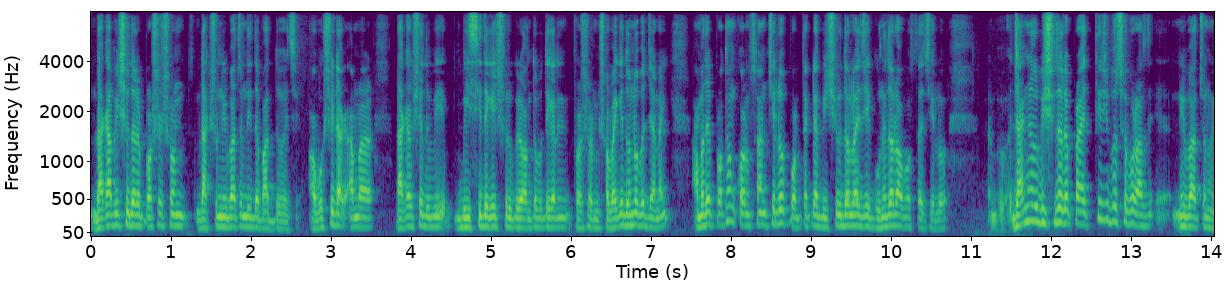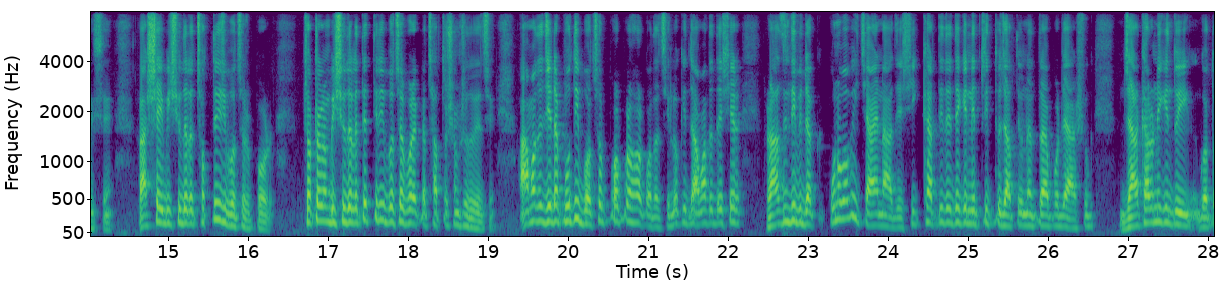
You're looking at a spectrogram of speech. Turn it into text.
ঢাকা বিশ্ববিদ্যালয়ের প্রশাসন ডাকসু নির্বাচন দিতে বাধ্য হয়েছে। অবশ্যই আমরা ঢাকা বিশ্ববিদ্যালয় বিসি থেকে শুরু করে অন্তর্বর্তীকালীন প্রশাসন সবাইকে ধন্যবাদ জানাই। আমাদের প্রথম কনসার্ন ছিল প্রত্যেকটা বিশ্ববিদ্যালয়ে যে গুণেধর অবস্থা ছিল। জাহাঙ্গীরনগর বিশ্ববিদ্যালয়ে প্রায় তিরিশ বছর পর নির্বাচন হয়েছে। রাজশাহী বিশ্ববিদ্যালয়ে ছত্রিশ বছর পর, চট্টগ্রাম বিশ্ববিদ্যালয়ে তেত্রিশ বছর পর একটা ছাত্র সংসদ হয়েছে। আমাদের যেটা প্রতি বছর পর পর হওয়ার কথা ছিল, কিন্তু আমাদের দেশের রাজনীতিবিদরা কোনোভাবেই চায় না যে শিক্ষার্থীদের থেকে নেতৃত্ব জাতীয় নেতা পর্যায়ে আসুক। যার কারণে কিন্তু এই গত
